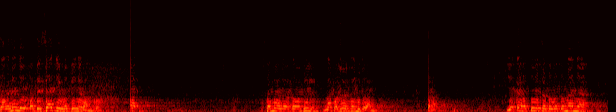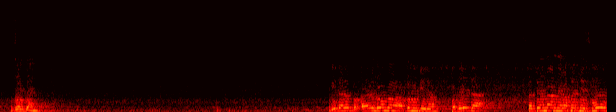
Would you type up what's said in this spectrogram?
За легендою, о 10-й годині ранку встановлює автомобіль на пожежний гідрант, яка готується до виконання завдань. Від аеро- аеродромного автомобілю подається стаціонарний лафетний ствол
